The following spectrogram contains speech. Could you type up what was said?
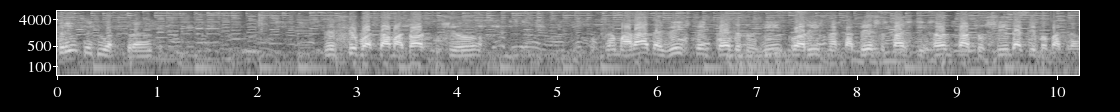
32 francas. Deixa eu botar uma dose pro senhor. O camarada às vezes tem pedra no rim, clorinho na cabeça, tá espirrando, tá tossindo. Aqui, meu patrão.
